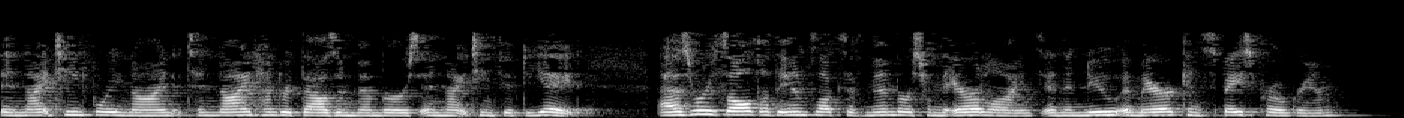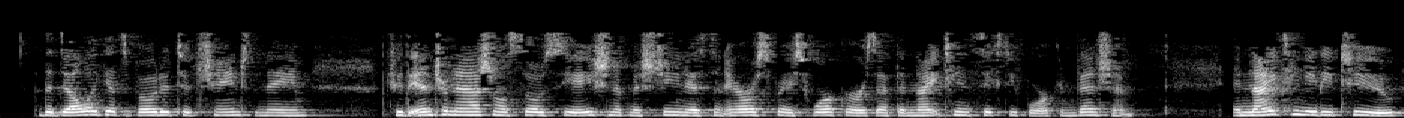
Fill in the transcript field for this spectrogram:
in 1949 to 900,000 members in 1958. As a result of the influx of members from the airlines and the new American space program, the delegates voted to change the name to the International Association of Machinists and Aerospace Workers at the 1964 convention. In 1982,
